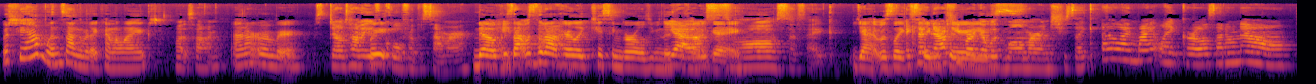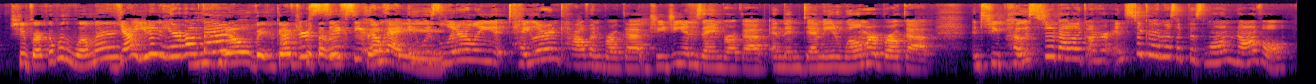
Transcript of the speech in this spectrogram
But she had one song that I kind of liked. what song? I don't remember. Don't tell me it Wait. was cool for the summer. No, because hate that was about her like kissing girls, even though Yeah, that she's was not gay. so so fake. Yeah, it was like Except Katy now she broke up with Wilmer, and she's like, "Oh, I might like girls. I don't know." She broke up with Wilmer. Yeah, you didn't hear about that? No, but good, After 'cause that was six years, okay, it was literally Taylor and Calvin broke up, Gigi and Zayn broke up, and then Demi and Wilmer broke up. And she posted about it, like on her Instagram. It was like this long novel.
